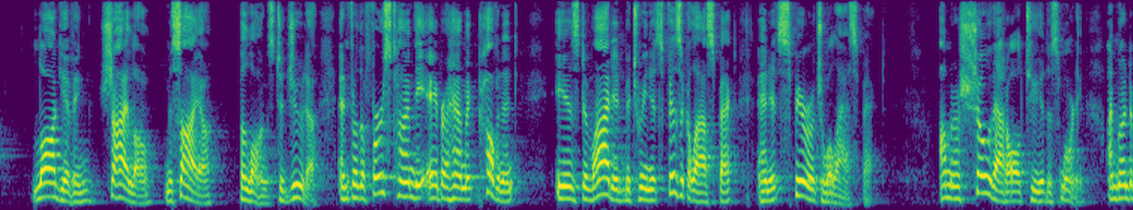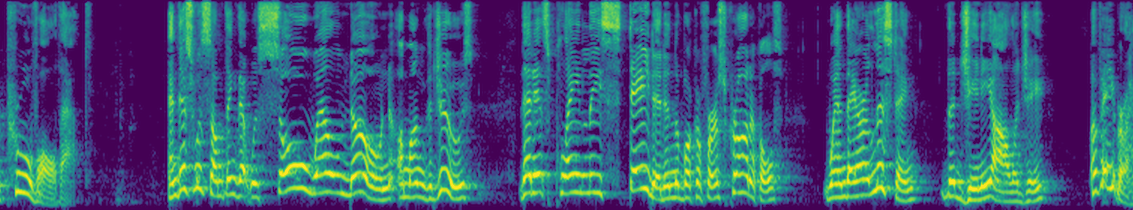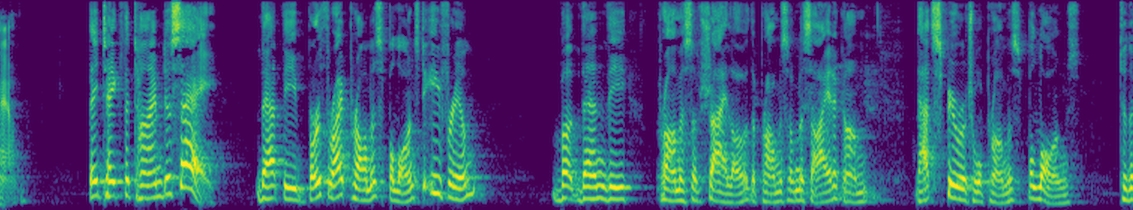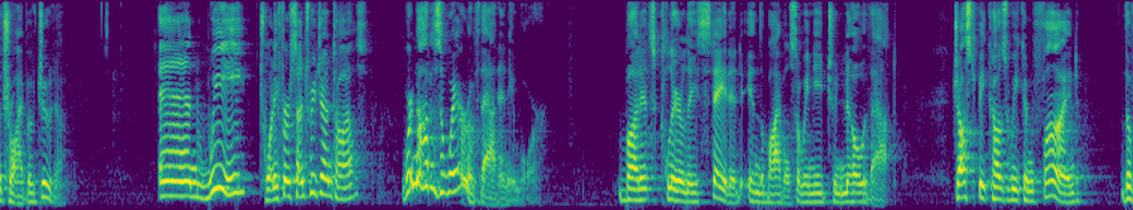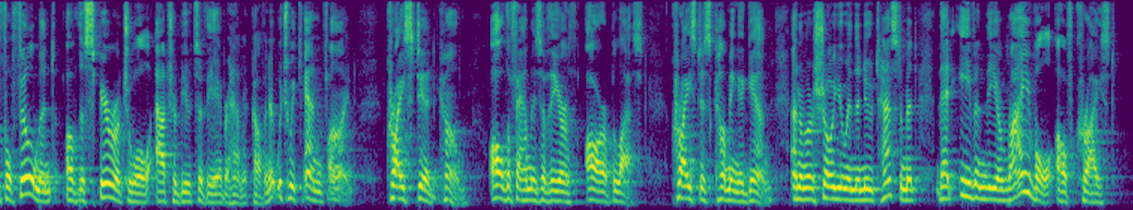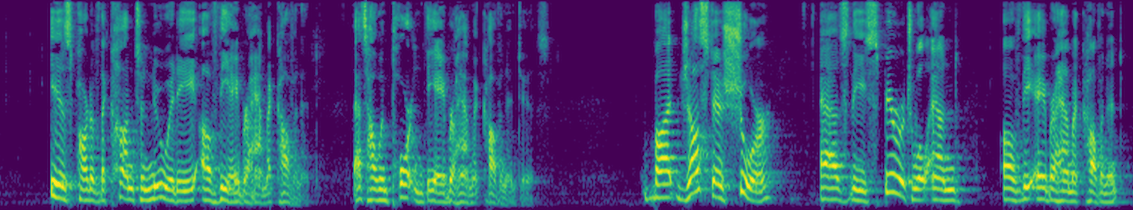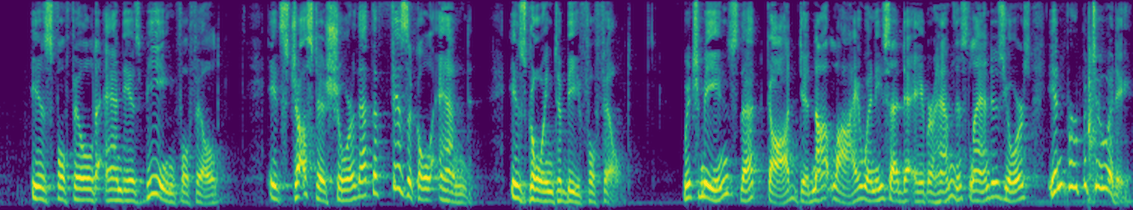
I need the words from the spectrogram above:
law giving, Shiloh, Messiah, belongs to Judah. And for the first time, the Abrahamic covenant is divided between its physical aspect and its spiritual aspect. I'm going to show that all to you this morning. I'm going to prove all that. And this was something that was so well known among the Jews that it's plainly stated in the book of First Chronicles when they are listing the genealogy of Abraham. They take the time to say that the birthright promise belongs to Ephraim, but then the promise of Shiloh, the promise of Messiah to come, that spiritual promise belongs to the tribe of Judah. And we, 21st century Gentiles, we're not as aware of that anymore. But it's clearly stated in the Bible, so we need to know that. Just because we can find the fulfillment of the spiritual attributes of the Abrahamic covenant, which we can find. Christ did come. All the families of the earth are blessed. Christ is coming again. And I'm going to show you in the New Testament that even the arrival of Christ is part of the continuity of the Abrahamic covenant. That's how important the Abrahamic covenant is. But just as sure as the spiritual end of the Abrahamic covenant is fulfilled and is being fulfilled, it's just as sure that the physical end is going to be fulfilled. Which means that God did not lie when he said to Abraham, This land is yours in perpetuity.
